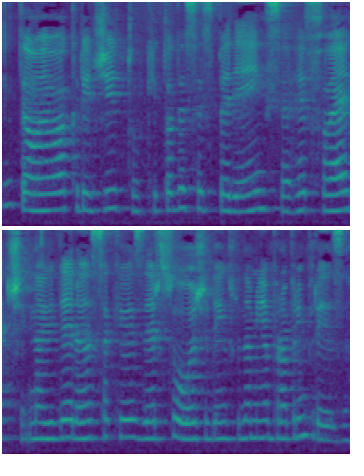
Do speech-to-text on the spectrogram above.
Então, eu acredito que toda essa experiência reflete na liderança que eu exerço hoje dentro da minha própria empresa.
